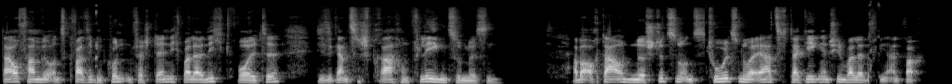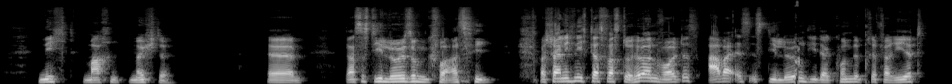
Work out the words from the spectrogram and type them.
Darauf haben wir uns quasi mit dem Kunden verständigt, weil er nicht wollte, diese ganzen Sprachen pflegen zu müssen. Aber auch da unterstützen uns Tools, nur er hat sich dagegen entschieden, weil er das Ding einfach nicht machen möchte. Äh, das ist die Lösung quasi. Wahrscheinlich nicht das, was du hören wolltest, aber es ist die Lösung, die der Kunde präferiert,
